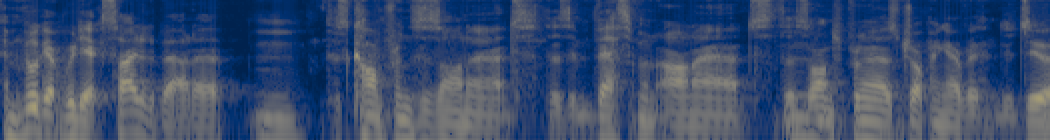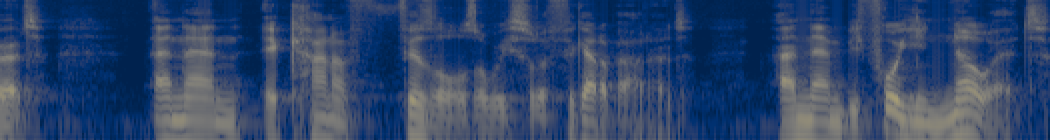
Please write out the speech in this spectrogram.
And people get really excited about it. Mm. There's conferences on it, there's investment on it, there's mm. entrepreneurs dropping everything to do it. And then it kind of fizzles or we sort of forget about it. And then before you know it,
